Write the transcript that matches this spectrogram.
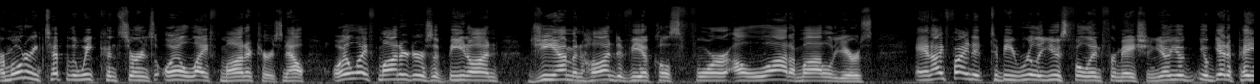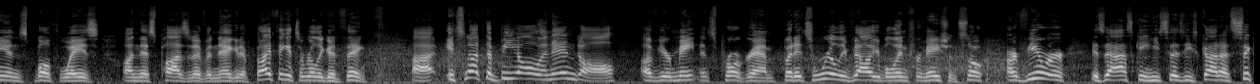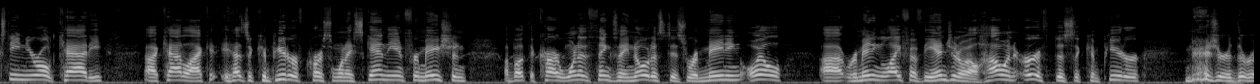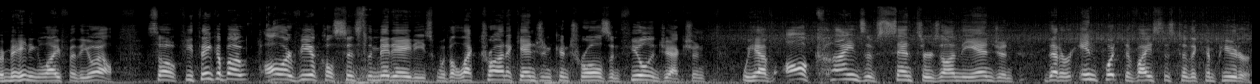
Our motoring tip of the week concerns oil life monitors. Now, oil life monitors have been on GM and Honda vehicles for a lot of model years, and I find it to be really useful information. You know, you'll, you'll get opinions both ways on this, positive and negative, but I think it's a really good thing. Uh, it's not the be all and end all of your maintenance program, but it's really valuable information. So our viewer is asking, he says he's got a 16 year old Caddy, uh, Cadillac. It has a computer, of course, and when I scan the information about the car, one of the things I noticed is remaining oil, uh, remaining life of the engine oil. How on earth does the computer measure the remaining life of the oil? So if you think about all our vehicles since the mid 80s with electronic engine controls and fuel injection, we have all kinds of sensors on the engine that are input devices to the computer.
